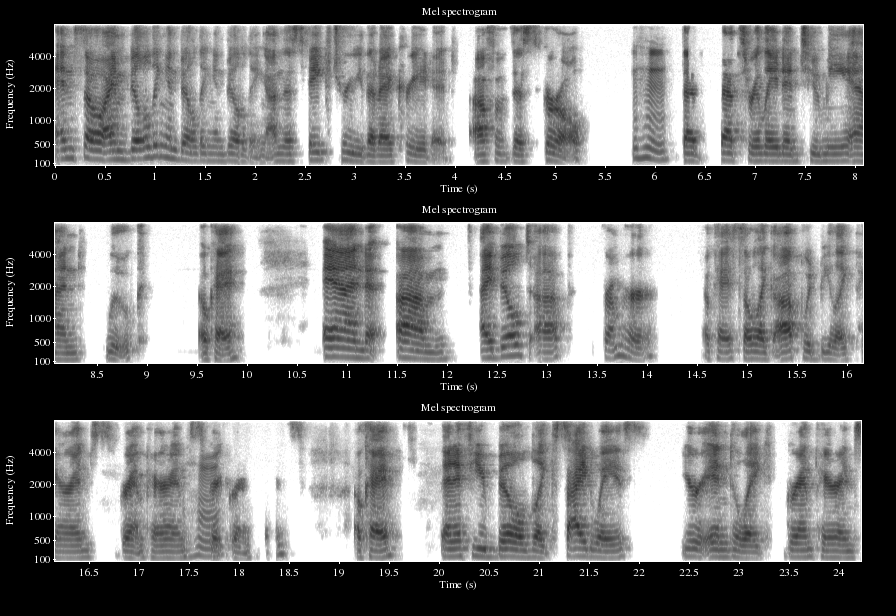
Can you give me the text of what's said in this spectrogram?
And so I'm building and building and building on this fake tree that I created off of this girl hmm that that's related to me and Luke. Okay. And um I built up from her. Okay. So like up would be like parents, grandparents, Mhm. great grandparents. Okay. Then if you build like sideways, you're into like grandparents,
